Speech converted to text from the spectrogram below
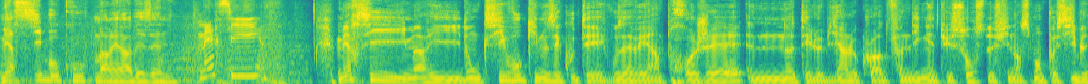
Merci beaucoup Marie Rabezen. Merci. Merci Marie. Donc si vous qui nous écoutez, vous avez un projet, notez-le bien, le crowdfunding est une source de financement possible.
